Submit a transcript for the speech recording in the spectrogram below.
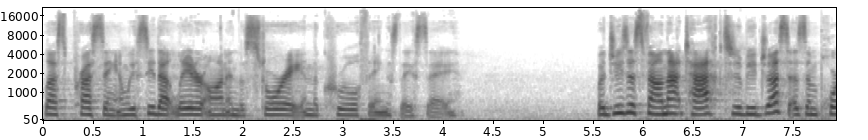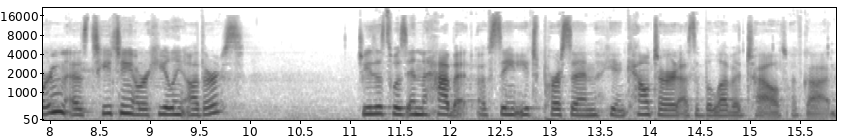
less pressing, and we see that later on in the story in the cruel things they say. But Jesus found that task to be just as important as teaching or healing others. Jesus was in the habit of seeing each person he encountered as a beloved child of God.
